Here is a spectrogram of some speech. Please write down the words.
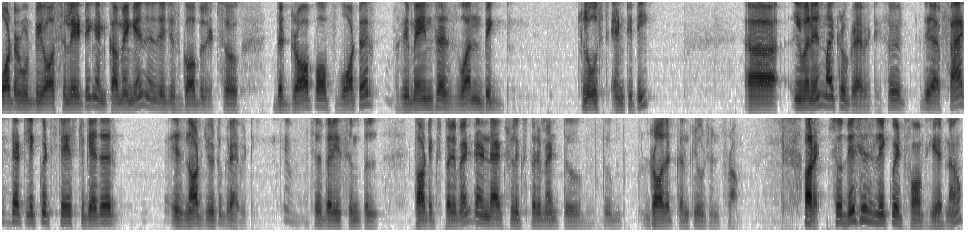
water would be oscillating and coming in and they just gobble it. So, the drop of water remains as one big closed entity uh, even in microgravity. So, the fact that liquid stays together is not due to gravity. Okay. It is a very simple thought experiment and actual experiment to, to draw that conclusion from. All right. So, this is liquid form here now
